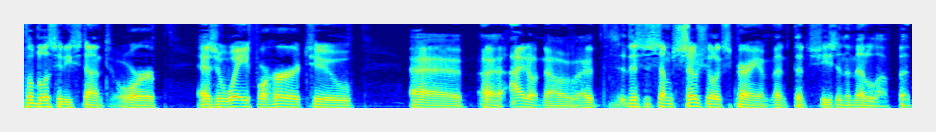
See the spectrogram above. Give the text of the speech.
publicity stunt or as a way for her to uh, uh, I don't know. Uh, this is some social experiment that she's in the middle of, but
